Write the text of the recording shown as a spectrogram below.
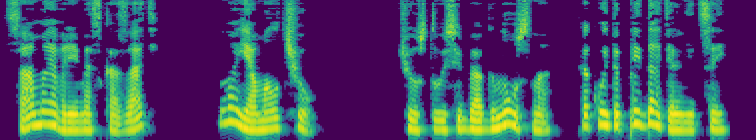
Самое время сказать, но я молчу. Чувствую себя гнусно, какой-то предательницей,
